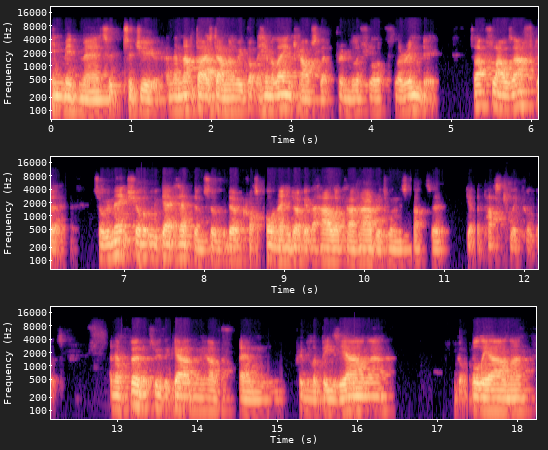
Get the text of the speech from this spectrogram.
in mid-May to, to June, and then that dies down. And we've got the Himalayan cowslip, Primula florindae, so that flowers after. So we make sure that we deadhead them so that they don't cross-pollinate. You don't get the Harlow Carr hybrids when they start to get the pastel colours. And then further through the garden, we have um, Primula beesiana, we've got Bulleyana,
